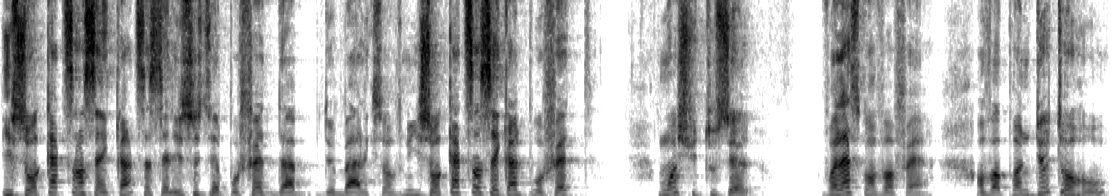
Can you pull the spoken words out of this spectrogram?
Ils sont 450, ça c'est les prophètes de Baal qui sont venus. Ils sont 450 prophètes. Moi, je suis tout seul. Voilà ce qu'on va faire. On va prendre deux taureaux,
